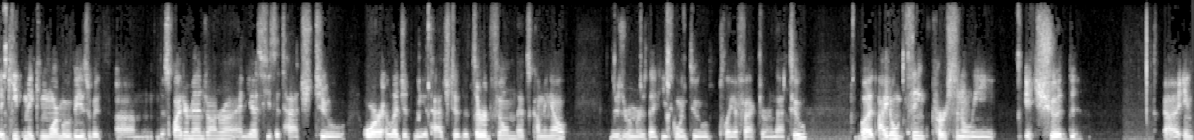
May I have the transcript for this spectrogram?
They keep making more movies with um, the Spider-Man genre, and yes, he's attached to or allegedly attached to the third film that's coming out. There's rumors that he's going to play a factor in that too, but I don't think personally it should uh, in,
